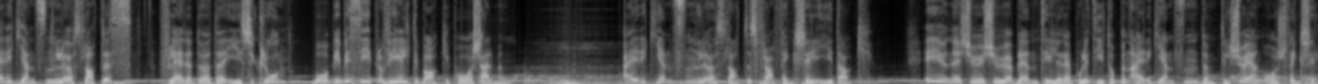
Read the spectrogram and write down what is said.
Eirik Jensen løslates. Flere døde i syklon. Og BBC-profil tilbake på skjermen. Eirik Jensen løslates fra fengsel i dag. I juni 2020 ble den tidligere polititoppen Eirik Jensen dømt til 21 års fengsel.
